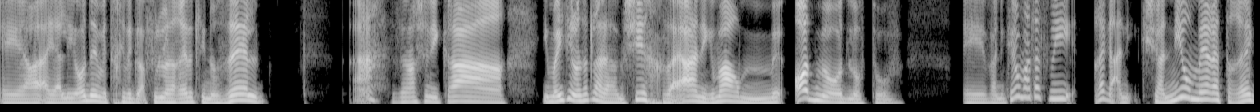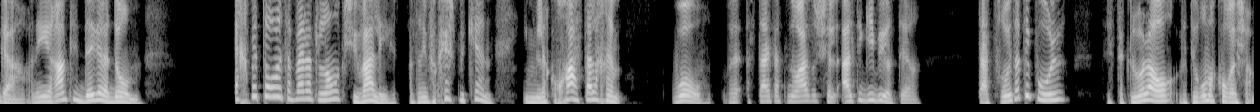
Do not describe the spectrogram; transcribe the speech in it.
היה לי אודם, התחיל אפילו לרדת לי נוזל. אה, זה מה שנקרא, אם הייתי נותנת לה להמשיך, זה היה נגמר מאוד מאוד לא טוב. אה, ואני כאילו אומרת לעצמי, רגע, אני, כשאני אומרת, רגע, אני הרמתי דגל אדום, איך בתור מטפלת לא מקשיבה לי? אז אני מבקשת מכן, אם לקוחה עשתה לכם, וואו, ועשתה את התנועה הזו של אל תיגעי ביותר, תעצרו את הטיפול, תסתכלו על האור ותראו מה קורה שם.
